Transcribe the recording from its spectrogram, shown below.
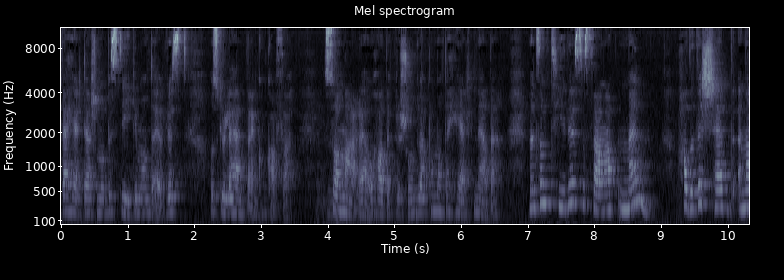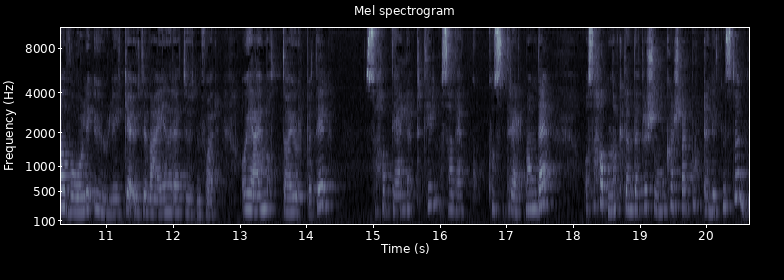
Det er helt det er som å bestige Mount Everest og skulle hente en kopp kaffe. Sånn er det å ha depresjon. Du er på en måte helt nede. Men samtidig så sa han at men hadde det skjedd en alvorlig ulykke ute i veien rett utenfor, og jeg måtte ha hjulpet til, så hadde jeg løpt til, og så hadde jeg konsentrert meg om det. Og så hadde nok den depresjonen kanskje vært borte en liten stund.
